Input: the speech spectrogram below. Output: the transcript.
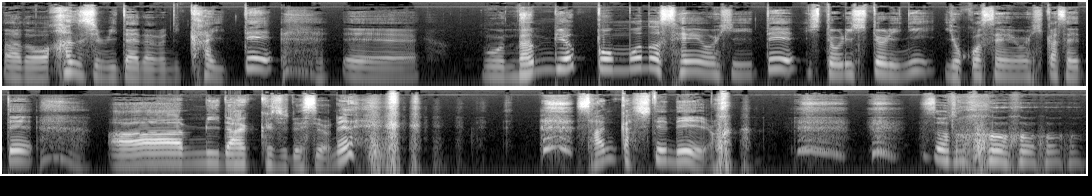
あの、半紙みたいなのに書いて、えー、もう何百本もの線を引いて、一人一人に横線を引かせて、あーみだくじですよね 参加してねえよ。その、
